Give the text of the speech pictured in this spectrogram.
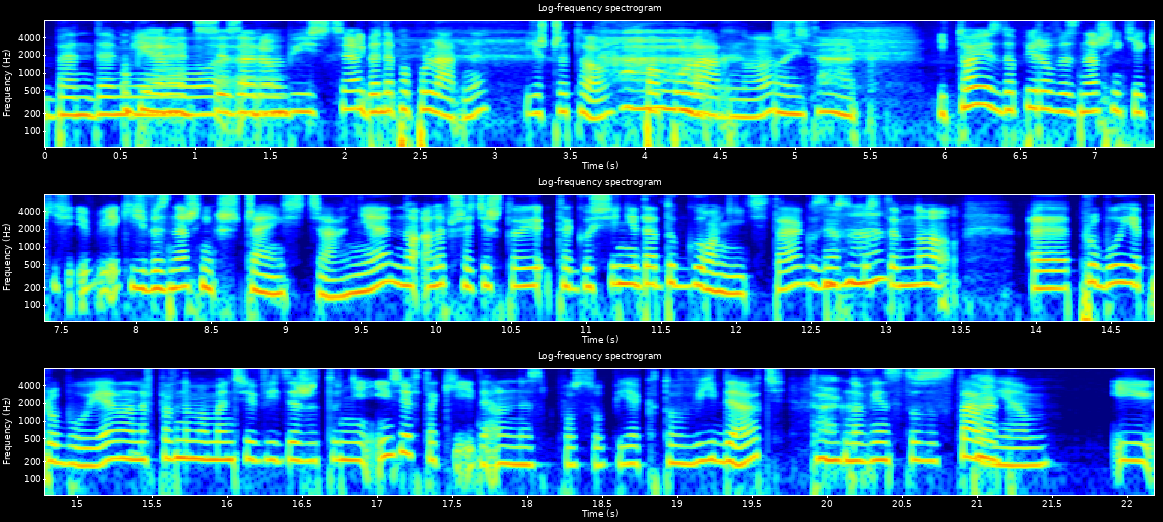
Będę Ubierać miał... się zarąbiście. I będę popularny. Jeszcze to, tak. popularność. Oj, tak. I to jest dopiero wyznacznik, jakiś, jakiś wyznacznik szczęścia, nie? No ale przecież to, tego się nie da dogonić, tak? W związku mhm. z tym, no, e, próbuję, próbuję, no, ale w pewnym momencie widzę, że to nie idzie w taki idealny sposób, jak to widać, tak. no więc to zostawiam. Tak i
